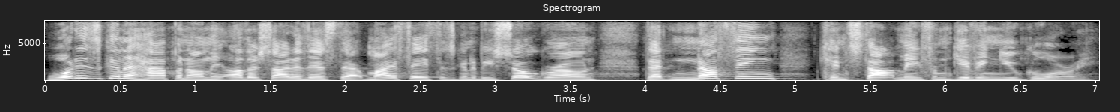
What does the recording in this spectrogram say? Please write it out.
What is going to happen on the other side of this that my faith is going to be so grown that nothing can stop me from giving you glory?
